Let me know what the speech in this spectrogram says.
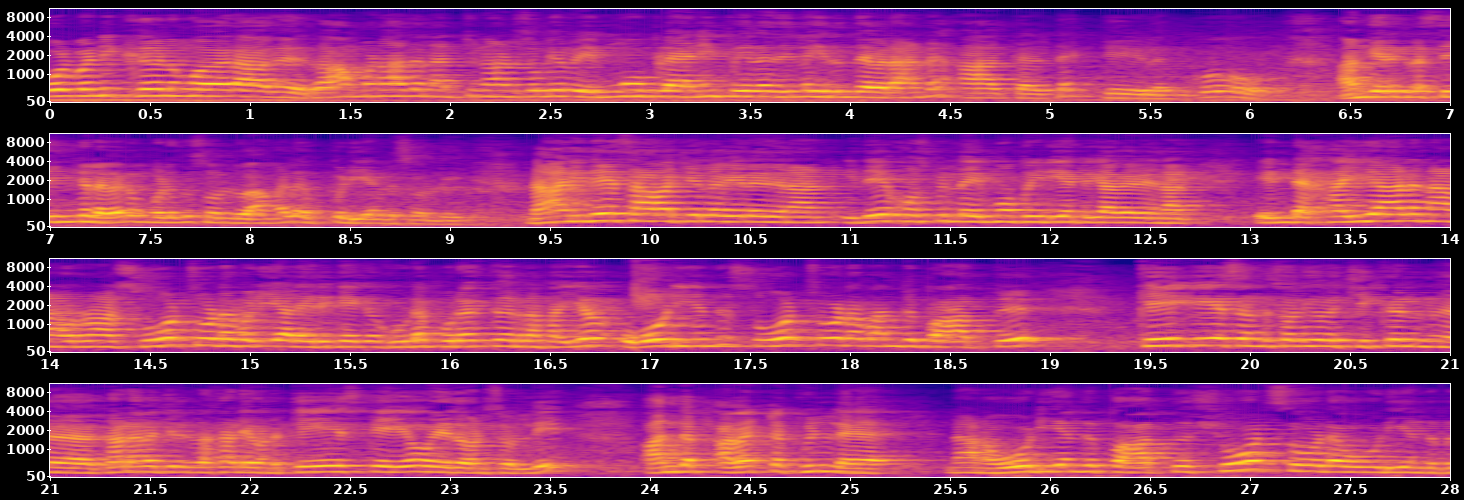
கோல் பண்ணி கேளுங்கோராது ராமநாத ராமநாதன் சொல்லி ஒரு எம்ஓ பிளானிங் பேரதில் இருந்தவராண்டு ஆக்கள்கிட்ட கேளுங்கோ. அங்கே இருக்கிற சிங்களவர் உங்களுக்கு சொல்லுவாங்க எப்படி என்று சொல்லி. நான் இதே சாவச்சியில் வேலை நான் இதே ஹாஸ்பிட்டலில் எம்ஓ பீடியாட்டிக்காக வேலை நான் இந்த கையால் நான் ஒரு நாள் சோட்ஸோட வழியால் இருக்க கூட புறக்கிற பையன் ஓடி வந்து சோட்ஸோட வந்து பார்த்து கேகேஎஸ் என்று சொல்லி ஒரு சிக்கன் கடை வச்சிருக்கிற கடை ஒன்று கேஎஸ்கேயோ ஏதோன்னு சொல்லி அந்த அவற்ற பிள்ளை நான் ஓடியந்து பார்த்து ஷோர்ட்ஸோட ஓடியந்து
